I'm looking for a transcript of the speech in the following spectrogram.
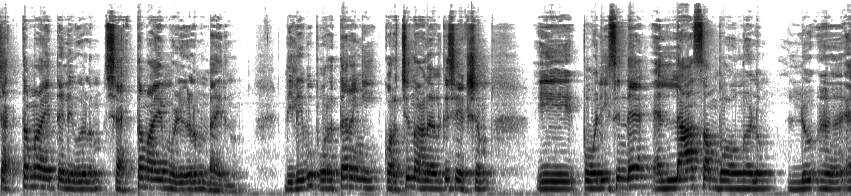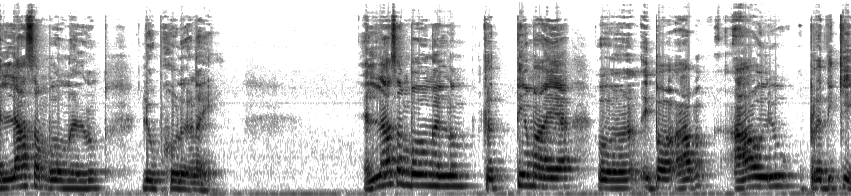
ശക്തമായ തെളിവുകളും ശക്തമായ മൊഴികളും ഉണ്ടായിരുന്നു. ദിലീപ് പുറത്തിറങ്ങി കുറച്ച് നാളുകൾക്ക് ശേഷം ഈ പോലീസിന്റെ എല്ലാ സംഭവങ്ങളും എല്ലാ സംഭവങ്ങളിലും ലൂപ്പ് ഹോളുകളായി എല്ലാ സംഭവങ്ങളിലും കൃത്യമായ ഇപ്പോൾ ആ ആ ഒരു പ്രതിക്ക്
